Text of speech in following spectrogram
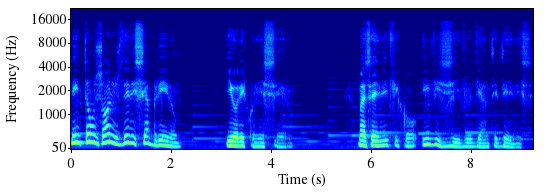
então os olhos deles se abriram e o reconheceram. Mas ele ficou invisível diante deles.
